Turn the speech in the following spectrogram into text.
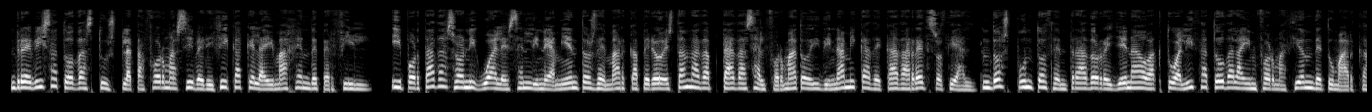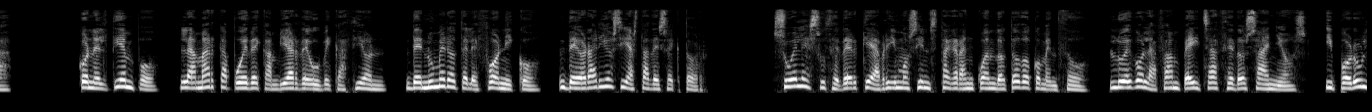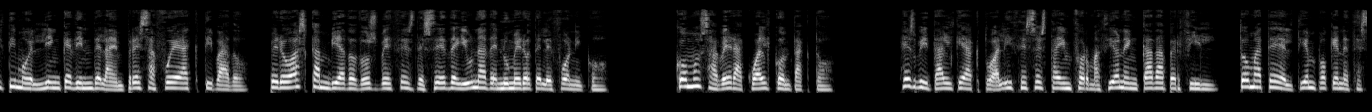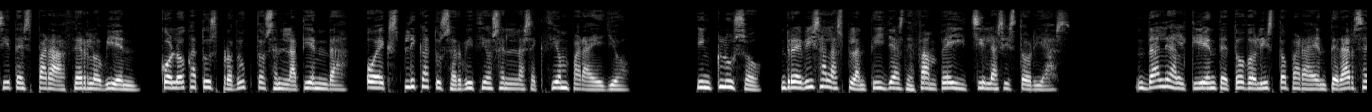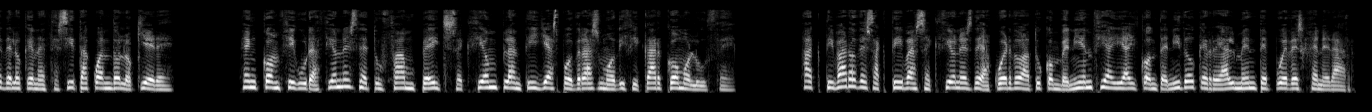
Revisa todas tus plataformas y verifica que la imagen de perfil y portada son iguales en lineamientos de marca pero están adaptadas al formato y dinámica de cada red social. 2. Centrado rellena o actualiza toda la información de tu marca. Con el tiempo, la marca puede cambiar de ubicación, de número telefónico, de horarios y hasta de sector. Suele suceder que abrimos Instagram cuando todo comenzó, luego la fanpage hace dos años, y por último el LinkedIn de la empresa fue activado, pero has cambiado dos veces de sede y una de número telefónico. ¿Cómo saber a cuál contacto? Es vital que actualices esta información en cada perfil, tómate el tiempo que necesites para hacerlo bien, Coloca tus productos en la tienda, o explica tus servicios en la sección para ello. Incluso, revisa las plantillas de fanpage y las historias. Dale al cliente todo listo para enterarse de lo que necesita cuando lo quiere. En configuraciones de tu fanpage sección plantillas podrás modificar cómo luce. Activar o desactiva secciones de acuerdo a tu conveniencia y al contenido que realmente puedes generar.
